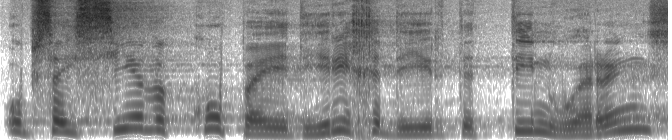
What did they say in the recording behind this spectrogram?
Op sy sewe koppe het hierdie gedierte 10 horings.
